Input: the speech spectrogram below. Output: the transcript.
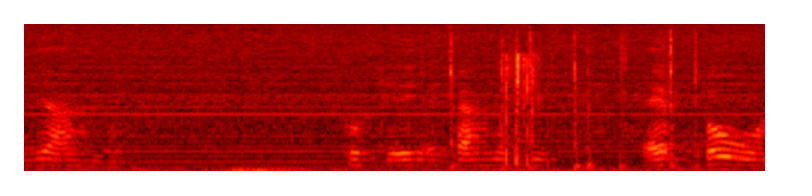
de arma. Porque essa arma aqui é boa.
